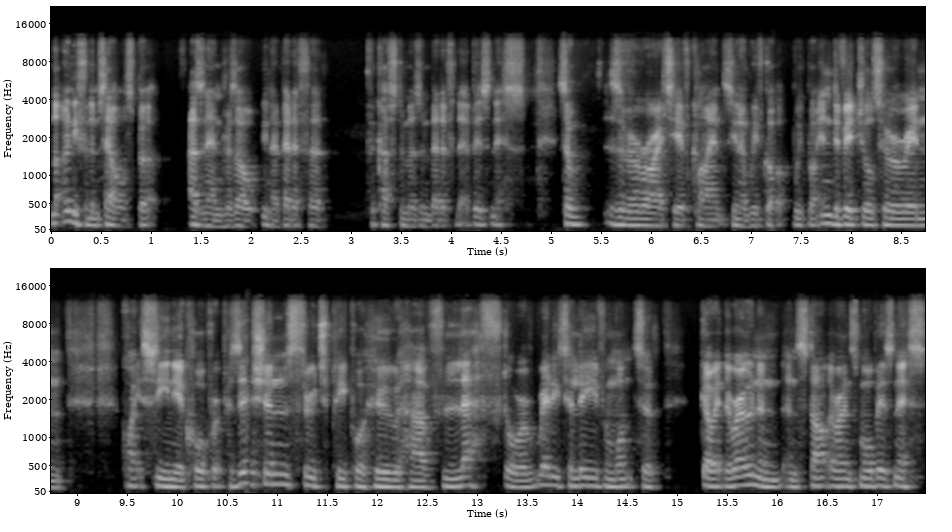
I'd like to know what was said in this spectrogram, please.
not only for themselves but as an end result you know better for for customers and better for their business. So there's a variety of clients you know we've got we've got individuals who are in quite senior corporate positions through to people who have left or are ready to leave and want to go at their own and, and start their own small business.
